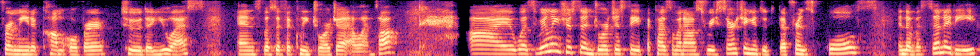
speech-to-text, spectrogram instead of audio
for me to come over to the US and specifically Georgia, Atlanta. I was really interested in Georgia State because when I was researching into the different schools in the vicinity,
